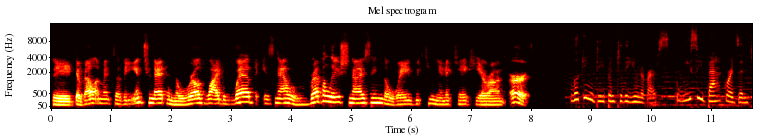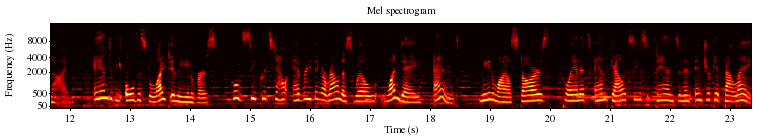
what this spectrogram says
The development of the internet and the World Wide Web is now revolutionizing the way we communicate here on Earth. Looking deep into the universe, we see backwards in time. And the oldest light in the universe holds secrets to how everything around us will, one day, end. Meanwhile, stars, planets, and galaxies dance in an intricate ballet,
